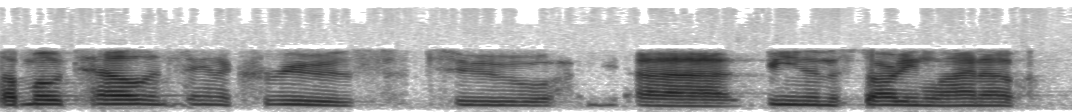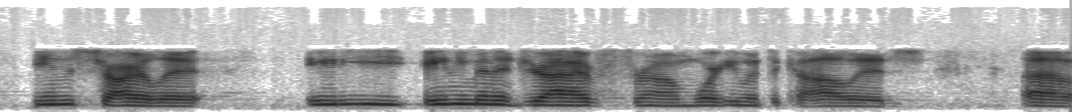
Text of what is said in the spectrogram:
a motel in Santa Cruz to uh, being in the starting lineup in Charlotte. 80 80 minute drive from where he went to college uh,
